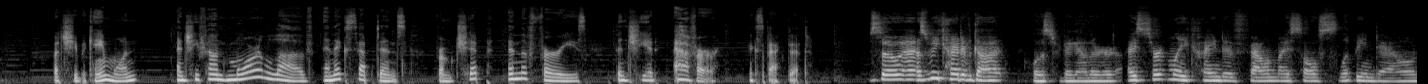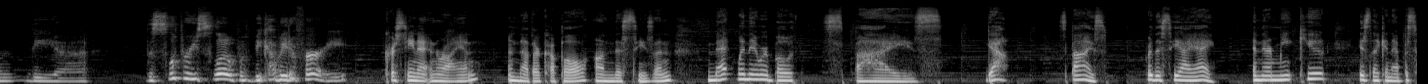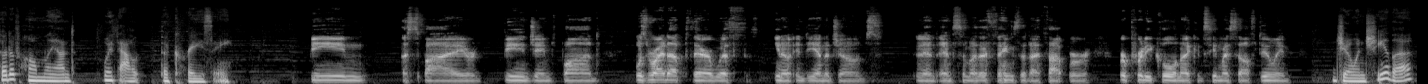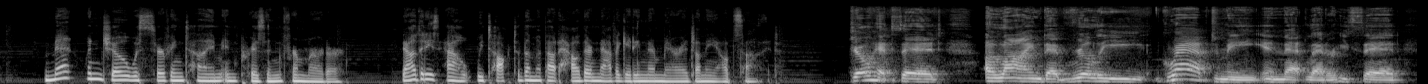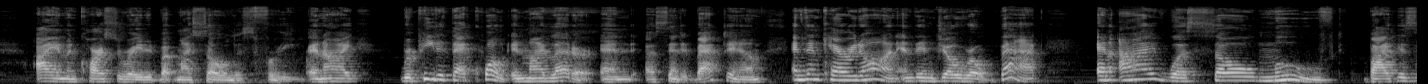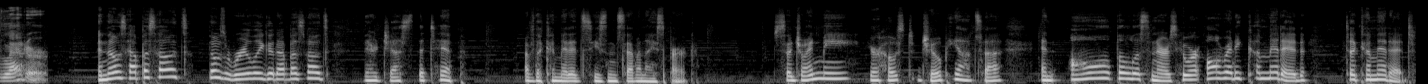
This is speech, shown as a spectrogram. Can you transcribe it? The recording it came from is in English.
but she became one, and she found more love and acceptance from Chip and the furries than she had ever expected. So, as we kind of got closer together, I certainly kind of found myself slipping down the uh, the slippery slope of becoming a furry. Christina and Ryan, another couple on this season, met when they were both spies. Yeah, spies for the CIA. And their meet cute is like an episode of Homeland without the crazy. Being a spy or being James Bond was right up there with, you know, Indiana Jones and, and some other things that I thought were, were pretty cool and I could see myself doing. Joe and Sheila met when Joe was serving time in prison for murder. Now that he's out, we talked to them about how they're navigating their marriage on the outside. Joe had said, a line that really grabbed me in that letter. He said, I am incarcerated, but my soul is free. And I repeated that quote in my letter and uh, sent it back to him and then carried on. And then Joe wrote back, and I was so moved by his letter. And those episodes, those really good episodes, they're just the tip of the committed season seven iceberg. So join me, your host, Jo Piazza, and all the listeners who are already committed to Committed.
